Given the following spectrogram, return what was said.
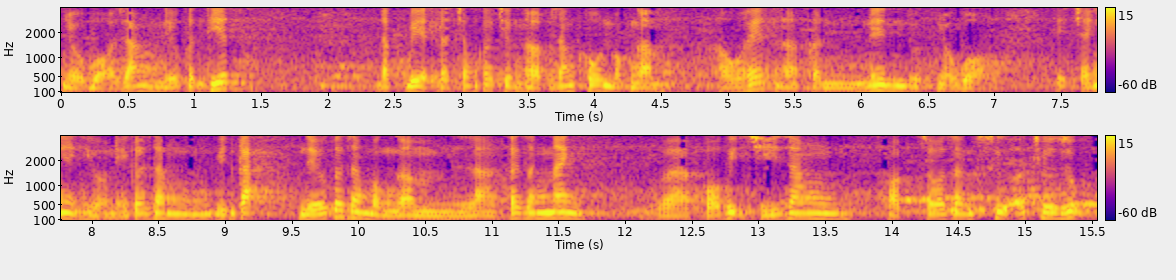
nhổ bỏ răng nếu cần thiết. Đặc biệt là trong các trường hợp răng khôn mọc ngầm, hầu hết là cần nên được nhổ bỏ để tránh ảnh hưởng đến các răng bên cạnh. Nếu các răng mọc ngầm là các răng nanh và có vị trí răng hoặc do răng sữa chưa dụng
